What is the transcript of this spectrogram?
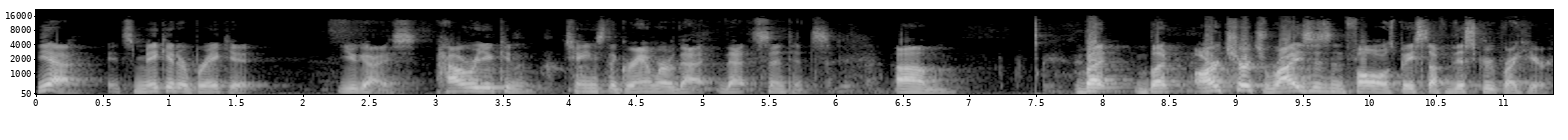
yeah, it's make it or break it. You guys, however you can change the grammar of that that sentence. Um, but but our church rises and falls based off this group right here.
